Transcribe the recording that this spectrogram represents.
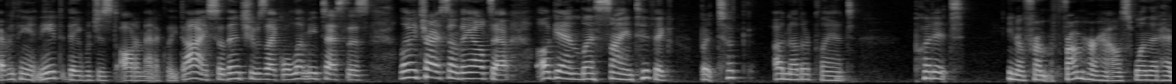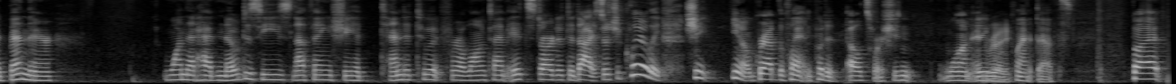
everything it needed they would just automatically die. So then she was like well let me test this. Let me try something else out. Again less scientific but took another plant put it you know from from her house one that had been there one that had no disease nothing. She had tended to it for a long time. It started to die. So she clearly she you know grabbed the plant and put it elsewhere. She didn't want any more plant deaths but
